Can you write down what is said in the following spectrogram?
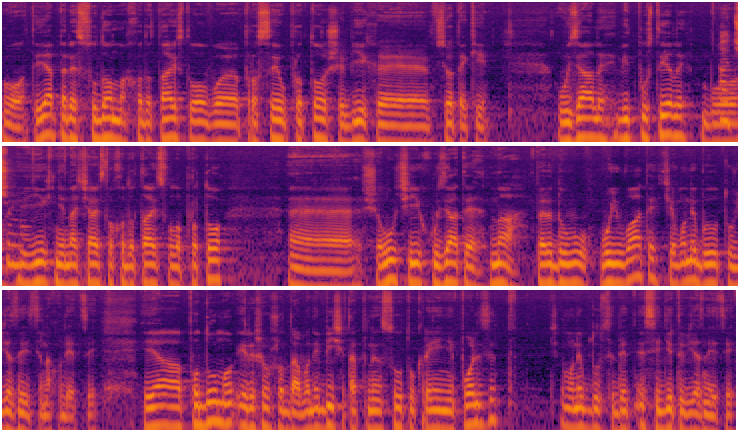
От. І я перед судом ходатайствував, е, просив про те, щоб їх все-таки взяли, відпустили, бо їхнє начальство ходатайствувало про те, е, що краще їх взяти на передову воювати, чи вони будуть у в'язниці знаходитися. Я подумав і вирішив, що да, вони більше так принесуть Україні пользи, чим вони будуть сидіти, сидіти в в'язниці.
